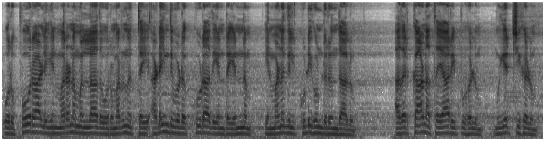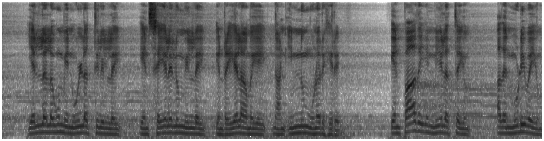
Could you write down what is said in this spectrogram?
ஒரு போராளியின் மரணமல்லாத ஒரு மரணத்தை அடைந்துவிடக்கூடாது என்ற எண்ணம் என் மனதில் குடிகொண்டிருந்தாலும் அதற்கான தயாரிப்புகளும் முயற்சிகளும் எல்லளவும் என் உள்ளத்தில் இல்லை என் செயலிலும் இல்லை என்ற இயலாமையை நான் இன்னும் உணர்கிறேன். என் பாதையின் நீளத்தையும் அதன் முடிவையும்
